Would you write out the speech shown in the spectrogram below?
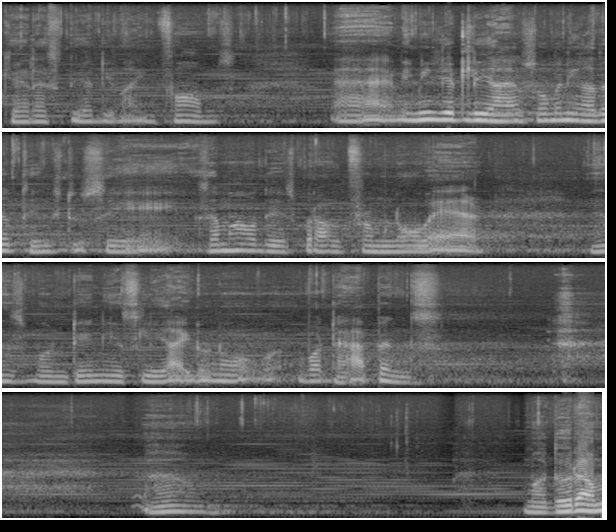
caress their divine forms and immediately I have so many other things to say. Somehow they sprout from nowhere and spontaneously. I don't know what happens. Um, മധുരം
